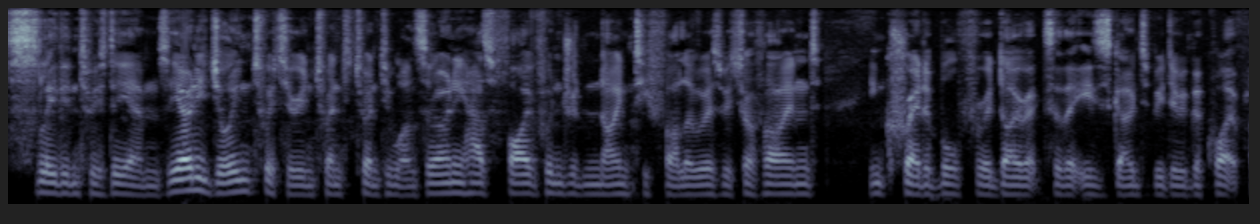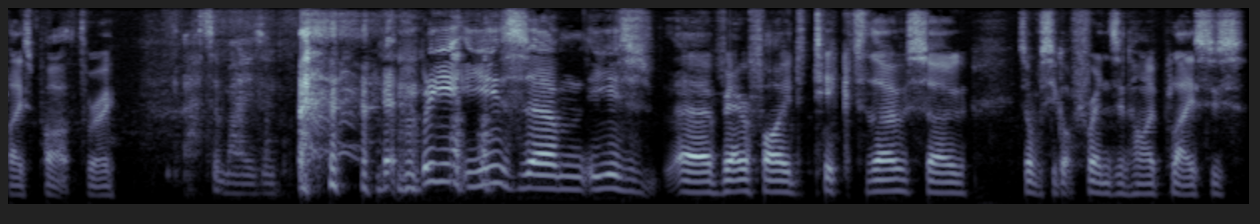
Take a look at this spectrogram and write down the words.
slid into his DMs. He only joined Twitter in 2021, so only has 590 followers, which I find incredible for a director that is going to be doing a Quiet Place Part Three. That's amazing. but he, he is um, he is uh, verified ticked though, so he's obviously got friends in high places.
